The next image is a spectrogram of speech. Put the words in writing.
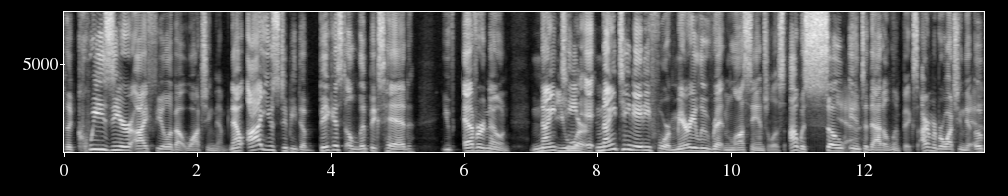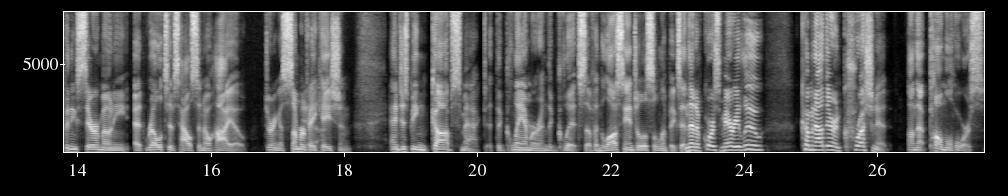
the queasier I feel about watching them. Now, I used to be the biggest Olympics head you've ever known. 19, were. 1984, Mary Lou Retton, Los Angeles. I was so Yeah. into that Olympics. I remember watching the Yeah. opening ceremony at relatives' house in Ohio during a summer Yeah. vacation and just being gobsmacked at the glamour and the glitz of a Los Angeles Olympics. And then, of course, Mary Lou coming out there and crushing it on that pommel horse,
